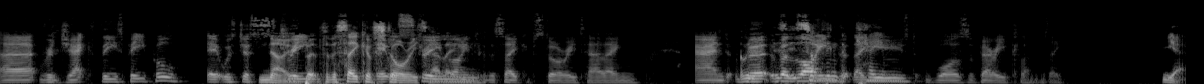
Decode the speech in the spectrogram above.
uh, reject these people. It was just no, but for the sake of storytelling, for the sake of storytelling, and I mean, the, the line that, that they came... used was very clumsy. Yeah,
